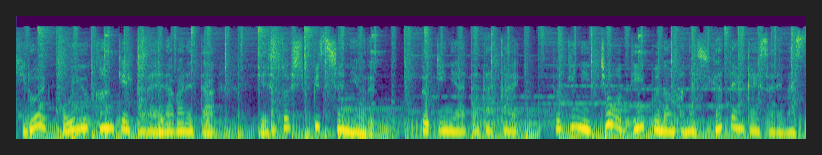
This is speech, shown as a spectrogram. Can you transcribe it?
広い交友関係から選ばれたゲスト執筆者による時に温かい時に超ディープなお話が展開されます。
